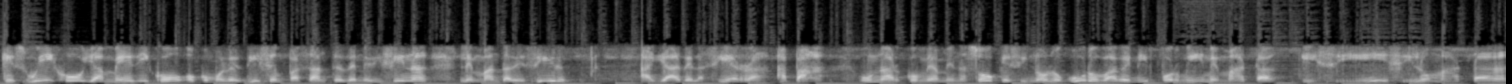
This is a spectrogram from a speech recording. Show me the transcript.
que su hijo, ya médico o como les dicen pasantes de medicina, le manda decir allá de la sierra, apá, un narco me amenazó que si no lo juro va a venir por mí y me mata. Y sí, sí lo mata.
